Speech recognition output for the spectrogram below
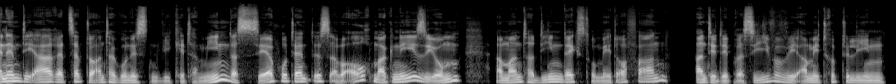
NMDA-Rezeptorantagonisten wie Ketamin, das sehr potent ist, aber auch Magnesium, Amantadin, Dextromethorphan, Antidepressive wie Amitriptylin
